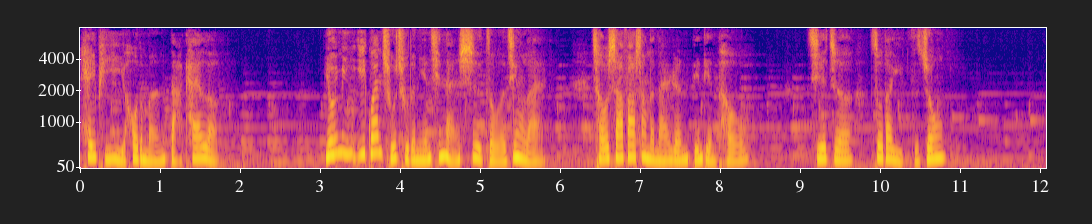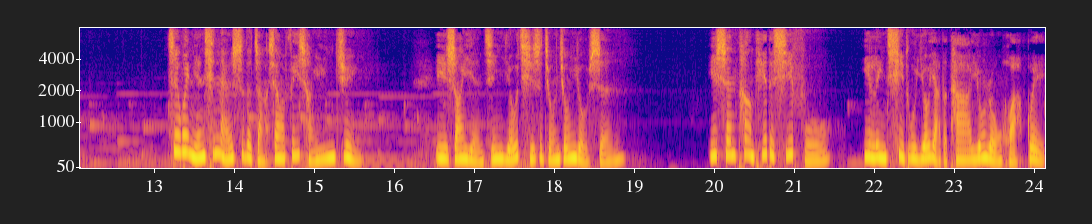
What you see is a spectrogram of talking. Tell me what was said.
黑皮椅后的门打开了。有一名衣冠楚楚的年轻男士走了进来，朝沙发上的男人点点头，接着坐到椅子中，这位年轻男士的长相非常英俊，一双眼睛尤其是炯炯有神，一身烫贴的西服亦令气度优雅的他雍容华贵。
